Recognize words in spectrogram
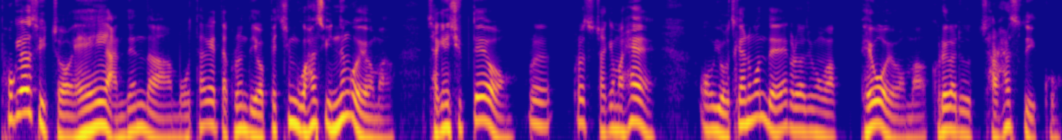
포기할 수 있죠. 에이 안 된다. 못 하겠다. 그런데 옆에 친구가 할 수 있는 거예요. 막 자기는 쉽대요. 그래 그래서 자기 막 해. 어 이거 어떻게 하는 건데? 그래가지고 막 배워요. 막 그래가지고 잘 할 수도 있고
